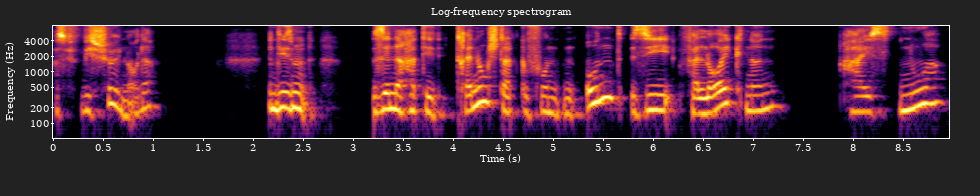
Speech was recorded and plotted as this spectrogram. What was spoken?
was, wie schön, oder? In diesem Sinne hat die Trennung stattgefunden und sie verleugnen heißt nur,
